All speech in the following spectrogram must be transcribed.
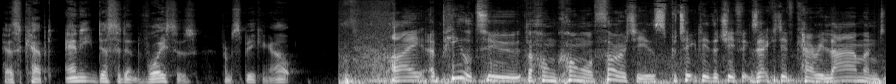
has kept any dissident voices from speaking out. I appeal to the Hong Kong authorities, particularly the chief executive Carrie Lam and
